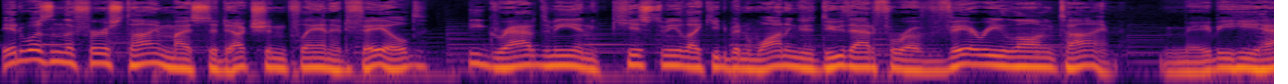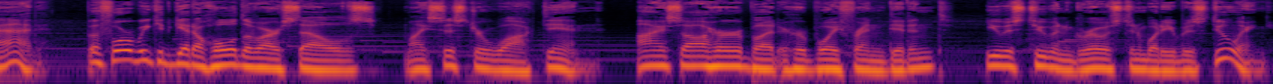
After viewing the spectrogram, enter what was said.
It wasn't the first time my seduction plan had failed. He grabbed me and kissed me like he'd been wanting to do that for a very long time. Maybe he had. Before we could get a hold of ourselves, my sister walked in. I saw her, but her boyfriend didn't. He was too engrossed in what he was doing.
